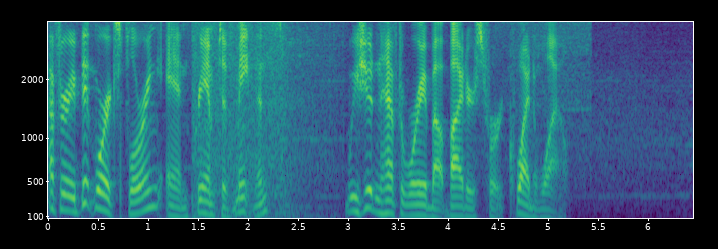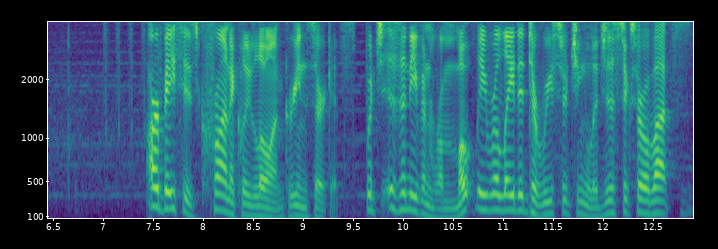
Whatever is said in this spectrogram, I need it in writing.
After a bit more exploring and preemptive maintenance, we shouldn't have to worry about biters for quite a while. Our base is chronically low on green circuits, which isn't even remotely related to researching logistics robots,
